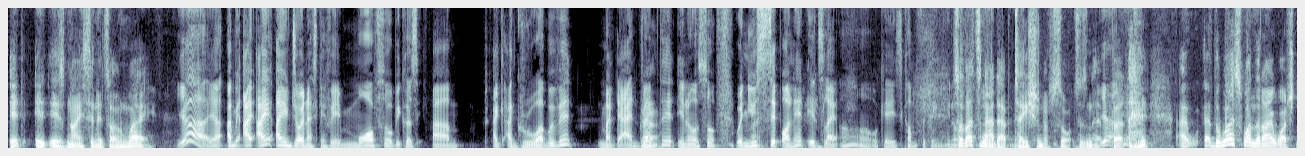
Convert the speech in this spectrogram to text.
it it is nice in its own way. Yeah, yeah. I mean, I, I, I enjoy Nescafe more so because um I, I grew up with it. My dad drank Yeah. it, you know. So when you sip on it, it's like, oh, okay, it's comforting. You know. So that's an warm. adaptation of sorts, isn't it? Yeah, but uh, the worst one that I watched,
